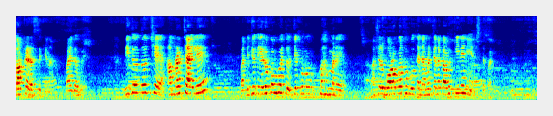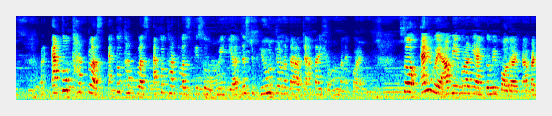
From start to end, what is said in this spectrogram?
দরকার আছে কিনা বাই দ্য ওয়ে দ্বিতীয়ত হচ্ছে, আমরা চাইলে মানে যদি এরকম হয়তো যে কোনো মানে আসলে বড় কথা বলতে না, আমরা চাইলে কাউকে কিনে নিয়ে আসতে পারি। মানে এত থার্ড ক্লাস এত থার্ড ক্লাস এত থার্ড ক্লাস কিছু মিডিয়া জাস্ট ভিউর জন্য তারা যা তাই সব মানে করে। সো এনিওয়ে আমি এগুলো নিয়ে একদমই বদার না বাট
